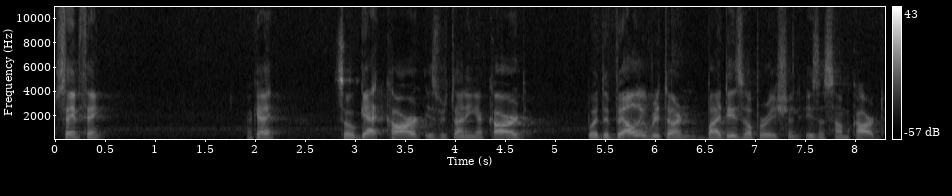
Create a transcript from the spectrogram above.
Same thing. Okay? So get card is returning a card, but the value returned by this operation is a some card.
